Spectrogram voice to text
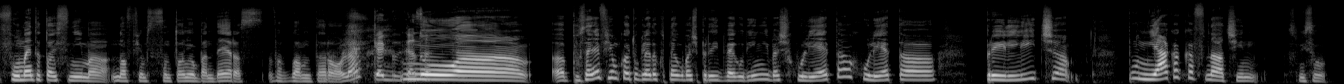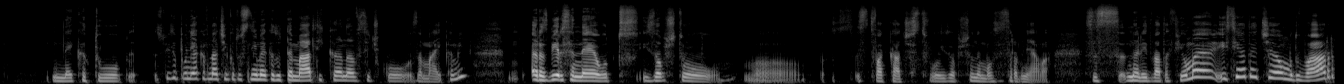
в момента той снима нов филм с Антонио Бандерас в главната роля. как го каза? Но а, а, последният филм, който гледах от него беше преди две години и беше Хулиета. Хулиета прилича по някакъв начин, в смисъл, не като, смисъл по някакъв начин като снима, като тематика на всичко за майка ми. Разбира се, не е от изобщо а, с, това качество, изобщо не може да се сравнява с нали, двата филма. Истината е, че Алмодовар,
